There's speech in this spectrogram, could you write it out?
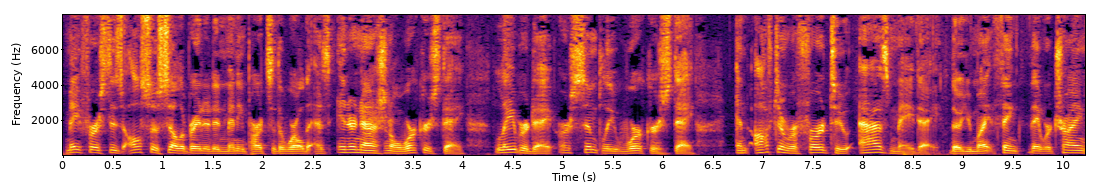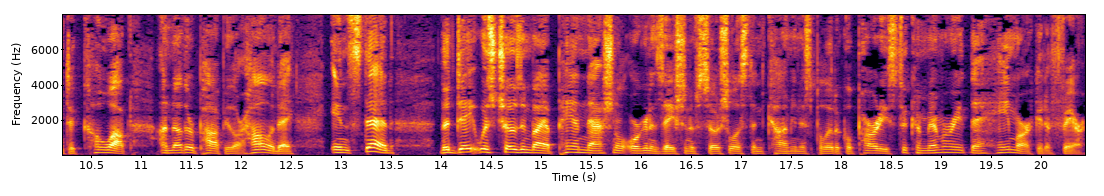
May 1st is also celebrated in many parts of the world as International Workers' Day, Labor Day, or simply Workers' Day and often referred to as May Day, though you might think they were trying to co opt another popular holiday. Instead, the date was chosen by a pan national organization of socialist and communist political parties to commemorate the Haymarket Affair,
